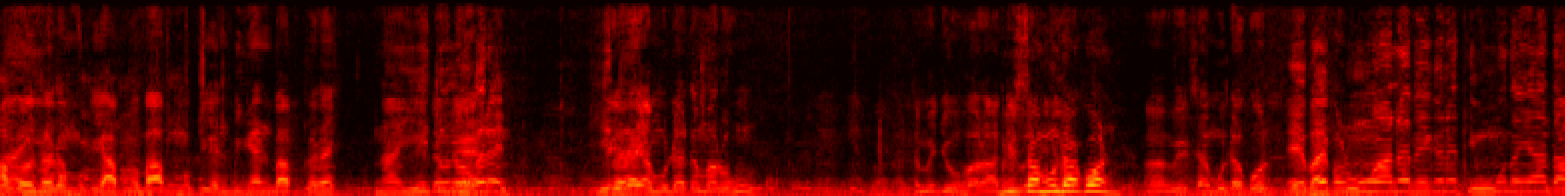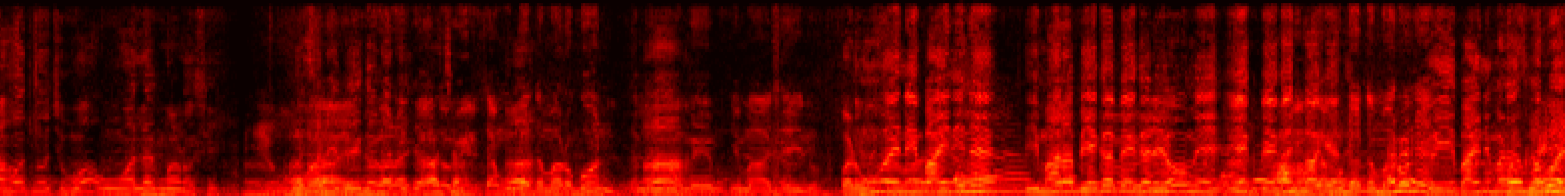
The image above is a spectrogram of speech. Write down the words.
આપણો ધર્મ મૂકી આપણો બાપ મૂકી અને બીજાને બાપ કરાય? ના એ તો ન કરાય ને. એ કરાય. ચામુંડા તમારો શું તમે જોહો બિરસા મુંડા કોણ? હા વીરસા મુંડા કોણ? એ ભાઈ પણ હું આના ભેગા નથી. હું તો અહીંયા દાહોદ નો છું હો. હું અલગ માણસ છું. હું આને ભેગા નથી. આ મુંડા તમારો કોણ? તમે. તમે એમપી માં જઈ દો પણ હું એને ભાઈ ની ને એ મારા ભેગા ભેગા રહ્યો મે એક ભેગા જ ભાગે મુંડા તમારો ને? એ ભાઈ ને મને ખબર.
